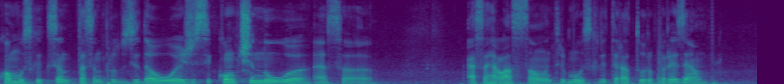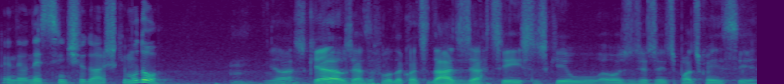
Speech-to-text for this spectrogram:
com a música que está sendo produzida hoje, se continua essa, essa relação entre música e literatura, por exemplo. Entendeu? Nesse sentido, acho que mudou. Eu acho que é, o Jéssica falou da quantidade de artistas que o- hoje em dia a gente pode conhecer.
